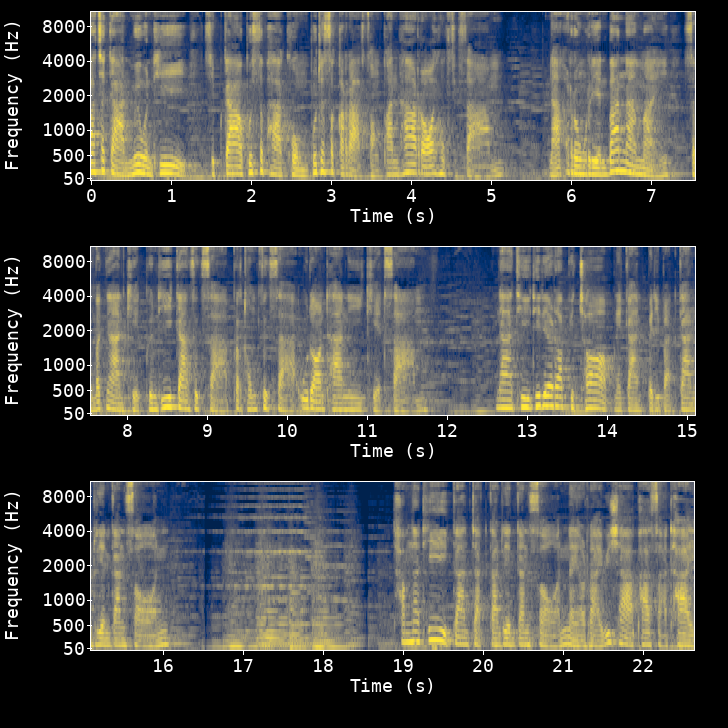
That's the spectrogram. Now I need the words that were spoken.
ราชการเมื่อวันที่ 19 พฤษภาคม พุทธศักราช 2563 ณ โรงเรียนบ้านนาไหม สำนักงานเขตพื้นที่การศึกษาประถมศึกษาอุดรธานีเขต 3 หน้าที่ที่ได้รับผิดชอบในการปฏิบัติการเรียนการสอนทำหน้าที่การจัดการเรียนการสอนในรายวิชาภาษาไทย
